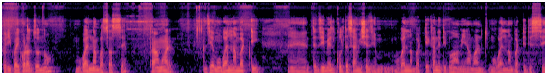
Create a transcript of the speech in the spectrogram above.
ভেরিফাই করার জন্য মোবাইল নাম্বার চাচ্ছে তা আমার যে মোবাইল নাম্বারটি তে জিমেল খুলতে চাই আমি সে মোবাইল নাম্বারটি এখানে দিব, আমি আমার মোবাইল নাম্বারটি দিচ্ছি।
